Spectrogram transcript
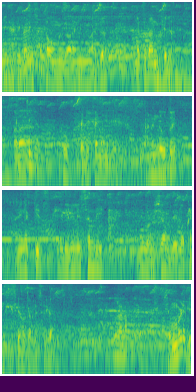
मी त्या ठिकाणी स्वतः उमेदवार आणि मी माझं मतदान केलं. मला खूप त्या ठिकाणी आनंद होतोय आणि नक्कीच ही दिलेली संधी मी भविष्यामध्ये लोकांची सेवा करण्यासाठी घालतो. शंभर टक्के.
